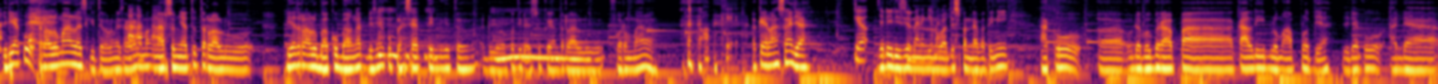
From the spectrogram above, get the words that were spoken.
Jadi aku terlalu males gitu kalau Ah, misalkan emang narsumnya tuh terlalu dia terlalu baku banget biasanya aku plesetin gitu. Aduh, aku tidak suka yang terlalu formal. Oke. Oke, langsung aja. Yuk. Jadi di? What is pendapat ini aku eh, udah beberapa kali belum upload ya. Jadi aku ada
